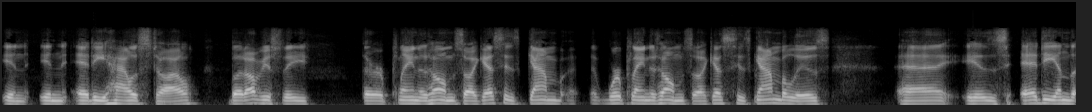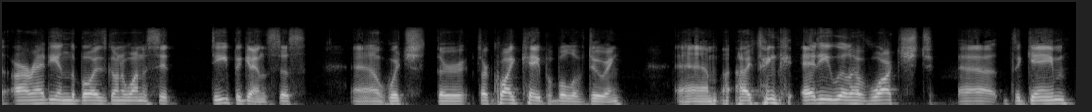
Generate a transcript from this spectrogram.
in in Eddie Howe style. But obviously, they're playing at home, so I guess his gamble. We're playing at home, so I guess his gamble is uh, is Eddie and the are Eddie and the boys going to want to sit deep against us, uh, which they're they're quite capable of doing. Um, I think Eddie will have watched uh, the game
